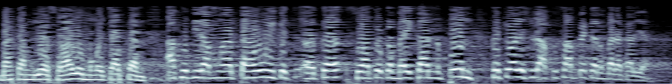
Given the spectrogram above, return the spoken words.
Bahkan beliau selalu mengucapkan, aku tidak mengetahui ke, ke, suatu kebaikan pun kecuali sudah aku sampaikan kepada kalian.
